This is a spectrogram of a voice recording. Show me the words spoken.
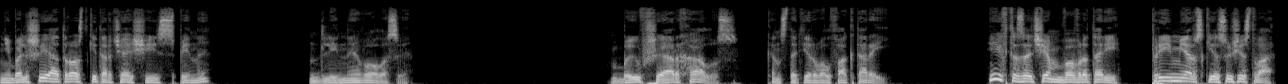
небольшие отростки, торчащие из спины, длинные волосы. «Бывший Архалус», — констатировал факт Арей. Их-то зачем во вратари? Примерские существа.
